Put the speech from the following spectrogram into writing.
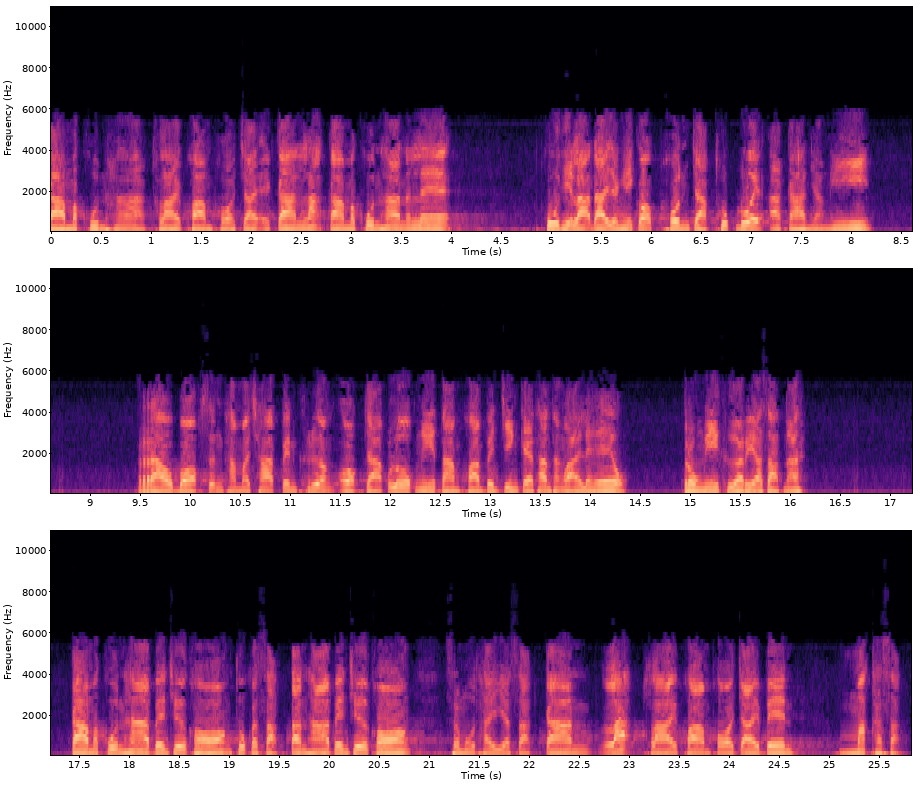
กามคุณห้าคลายความพอใจไอการละกามคุณห้านั่นแหละผู้ที่ละได้อย่างนี้ก็พ้นจากทุกข์ด้วยอาการอย่างนี้ เราบอกซึ่งธรรมชาติเป็นเครื่องออกจากโลกนี้ตามความเป็นจริงแก่ท่านทั้งหลายแล้ว ตรงนี้คืออริยสัจนะ กามคุณห้าเป็นชื่อของทุกขสัจตัณหาเป็นชื่อของสมุทัยสัตว์การละคลายความพอใจเป็นมรรคสัตว์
